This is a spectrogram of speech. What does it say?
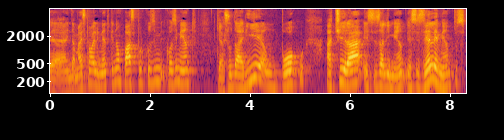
é, ainda mais que é um alimento que não passa por cozimento, que ajudaria um pouco a tirar esses alimentos, esses elementos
